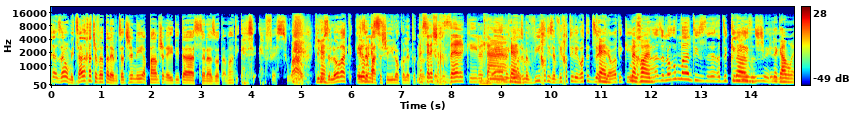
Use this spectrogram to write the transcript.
שיש. זהו, מצד אחד שובר את הלב, מצד שני, הפעם שראיתי את הסצנה הזאת, אמרתי, איזה אפס, וואו. כאילו, זה לא רק כאילו איזה מנס- באסה שהיא לא קולטת אותו. מנסה. לשחזר כאילו את ה... כן, אני כן. יודע, זה מביך אותי, זה מביך אותי לראות את זה, כן, כי אמרתי כאילו, נכון. "אה, זה לא רומנטי, זה זה לא, קרינג'. לגמרי.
